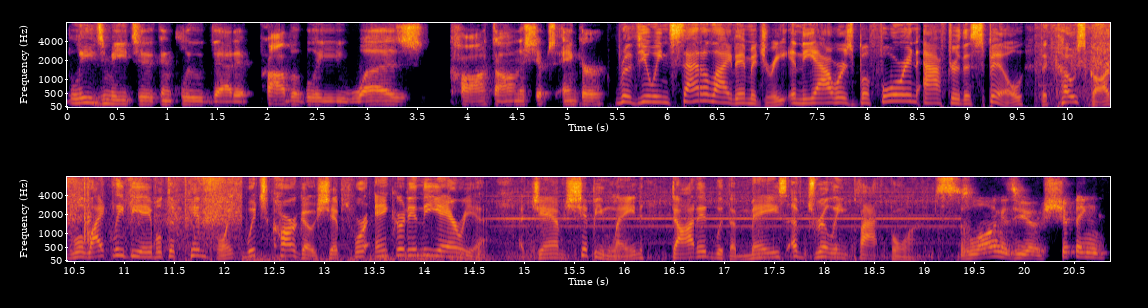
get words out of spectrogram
leads me to conclude that it probably was caught on the ship's anchor. Reviewing satellite imagery in the hours before and after the spill, the Coast Guard will likely be able to pinpoint which cargo ships were anchored in the area, a jammed shipping lane dotted with a maze of drilling platforms. As long as you have shipping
